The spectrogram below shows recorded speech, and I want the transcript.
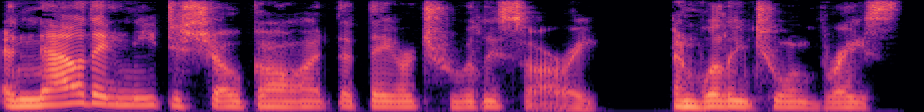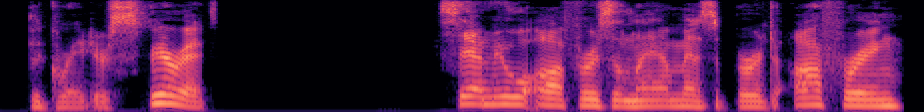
And now they need to show God that they are truly sorry and willing to embrace the greater spirit. Samuel offers a lamb as a burnt offering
